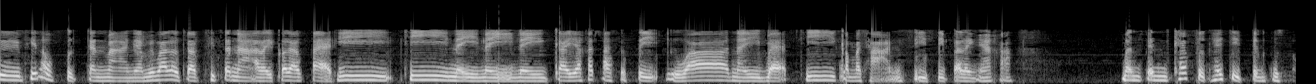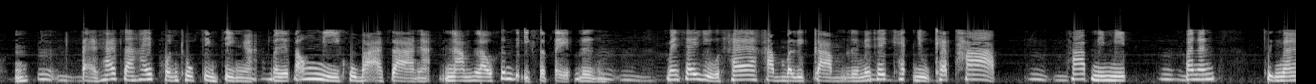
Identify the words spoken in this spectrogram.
คือที่เราฝึกกันมาเนี่ย ไม่ว่าเราจะพิจารณาอะไรก็แล้วแต่ที่ที่ในในในกายคตาสติ หรือว่าในแบบที่กรรมฐานสี่สิบอะไรเงี้ยค่ะ มันเป็นแค่ฝึกให้จิตเป็นกุศลอืมอืมแต่ถ้าจะให้พ้นทุกข์จริง ๆ อะ มันจะต้องมีครูบาอาจารย์อะนำเราขึ้นไปอีก stage หนึ่งอืมอืมไม่ใช่อยู่แค่คำบริกรรม หรือไม่ใช่แค่อยู่แค่ภาพอืมอืมภาพนิมิตอืมเพราะฉะนั้นถึงแม้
